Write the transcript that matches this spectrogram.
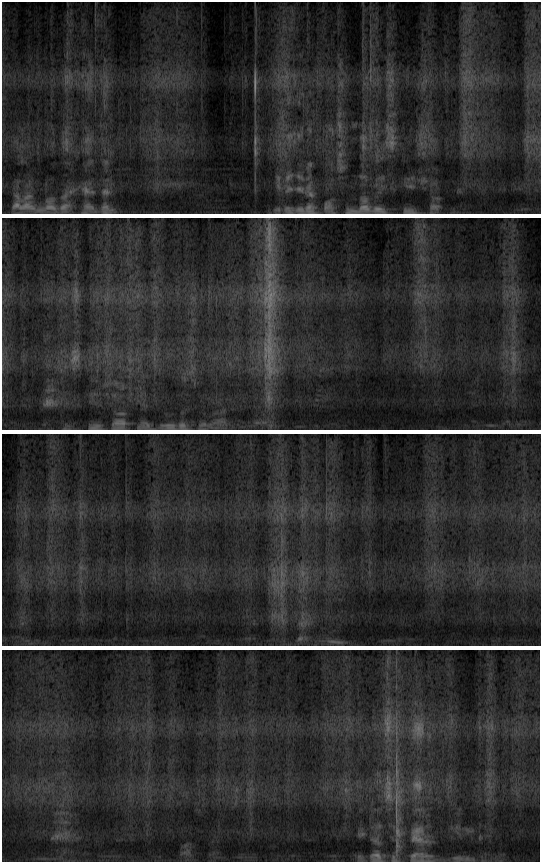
কালারগুলো দেখায় দেন। যেটা যেটা পছন্দ হবে স্ক্রিনশট নেয়। স্ক্রিনশট নিয়ে দ্রুত চলে আসবে এটা হচ্ছে প্যারট গ্রিন কালার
